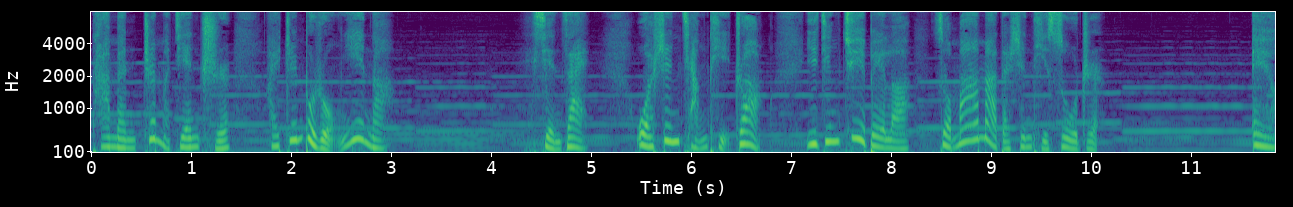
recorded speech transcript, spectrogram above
他们这么坚持，还真不容易呢。现在我身强体壮，已经具备了做妈妈的身体素质。哎呦！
